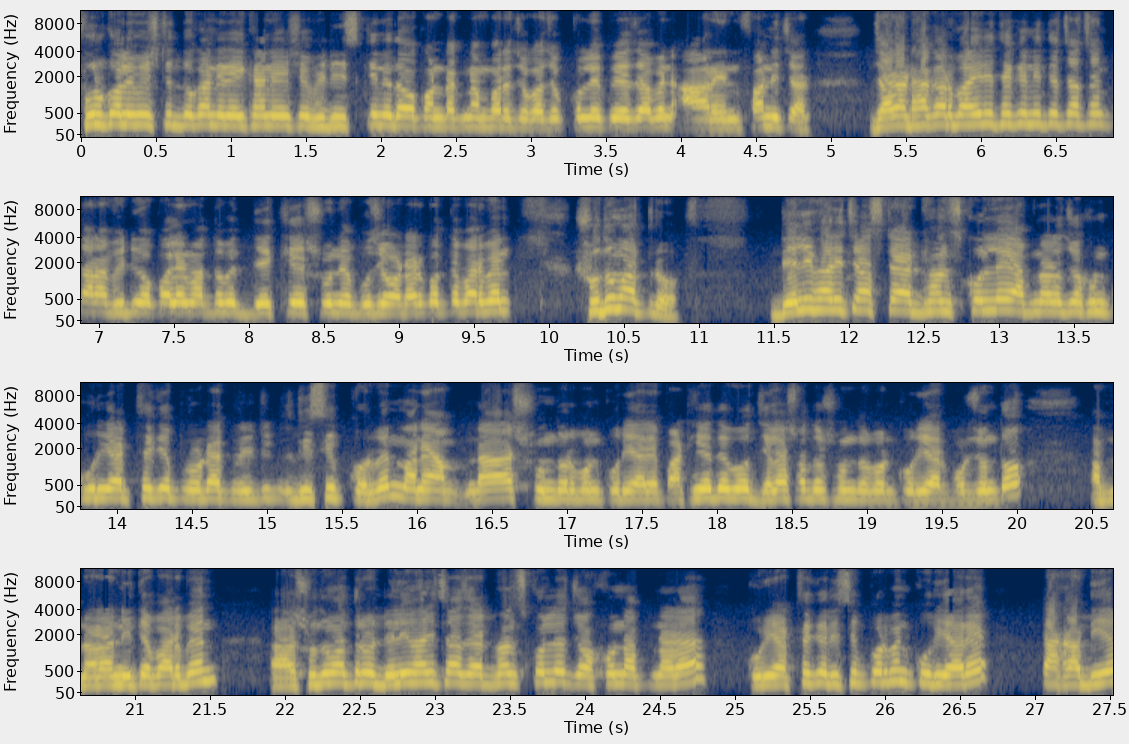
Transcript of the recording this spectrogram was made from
ফুলকলি মিষ্টির দোকানের এইখানে এসে ভিডিও স্ক্রিনে দেওয়া কন্ট্যাক্ট নাম্বারে যোগাযোগ করলে পেয়ে যাবেন আর এন ফার্নিচার। যারা ঢাকার বাইরে থেকে নিতে চাচ্ছেন, তারা ভিডিও কলের মাধ্যমে দেখে, শুনে, বুঝে অর্ডার করতে পারবেন। শুধুমাত্র ডেলিভারি চার্জটা অ্যাডভান্স করলে আপনারা যখন কুরিয়ার থেকে প্রোডাক্ট রিসিভ করবেন মানে আমরা সুন্দরবন কুরিয়ারে পাঠিয়ে দেব, জেলা সদর সুন্দরবন কুরিয়ার পর্যন্ত আপনারা নিতে পারবেন। শুধুমাত্র ডেলিভারি চার্জ অ্যাডভান্স করলে যখন আপনারা কুরিয়ার থেকে রিসিভ করবেন কুরিয়ারে টাকা দিয়ে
